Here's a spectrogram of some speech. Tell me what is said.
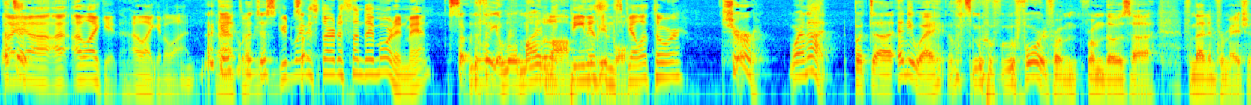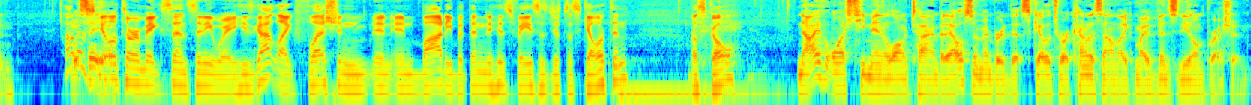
That's I, it. uh, I, I like it. I like it a lot. Okay, That's well, a just- good way so- to start a Sunday morning, man. Something to think. A little mind Little bomb penis and. Skeletor. Sure, why not? But uh, anyway, let's move move forward from from those uh, from that information. How What does say you? Skeletor make sense anyway? He's got like flesh and, and, and body, but then his face is just a skeleton, a skull. Now I haven't watched He Man in a long time, but I also remembered that Skeletor kind of sounded like my Vince Neil impression,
